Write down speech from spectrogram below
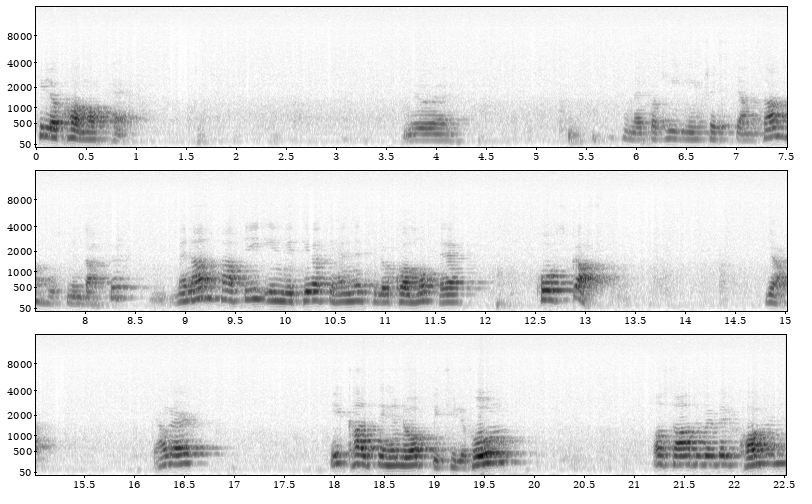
til å komme opp her. Nå Hun er for tiden i Kristiansand hos min datter. Men han har inviterte henne til å komme opp her påske. Ja, ja vel. De kalte henne opp i telefonen og sa du er velkommen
